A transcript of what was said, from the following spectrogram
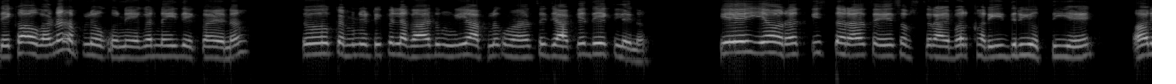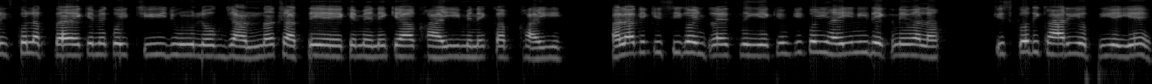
देखा होगा ना आप लोगों ने, अगर नहीं देखा है ना तो कम्युनिटी पे लगा दूँगी, आप लोग वहाँ से जाके देख लेना कि ये औरत किस तरह से सब्सक्राइबर खरीद रही होती है। और इसको लगता है कि मैं कोई चीज़ हूँ, लोग जानना चाहते हैं कि मैंने क्या खाई, मैंने कब खाई। हालाँकि किसी को इंटरेस्ट नहीं है, क्योंकि कोई है ही नहीं देखने वाला। किसको दिखा रही होती है ये?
